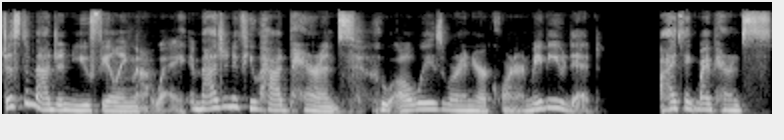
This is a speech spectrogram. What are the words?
Just imagine you feeling that way. Imagine if you had parents who always were in your corner and maybe you did. I think my parents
